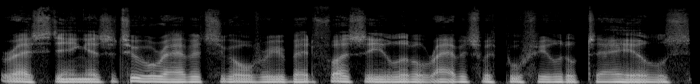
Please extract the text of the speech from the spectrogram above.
Resting as two rabbits go over your bed, fuzzy little rabbits with poofy little tails.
